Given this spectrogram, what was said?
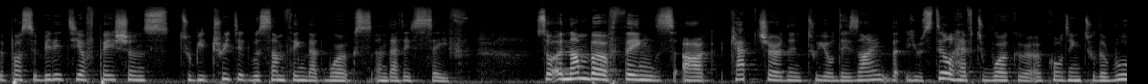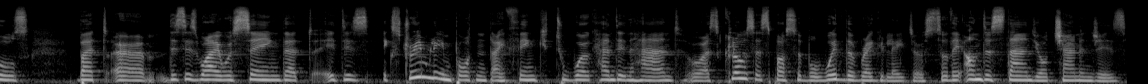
the possibility of patients to be treated with something that works and that is safe. So a number of things are captured into your design that you still have to work uh, according to the rules. But um, this is why I was saying that it is extremely important, I think, to work hand in hand or as close as possible with the regulators so they understand your challenges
